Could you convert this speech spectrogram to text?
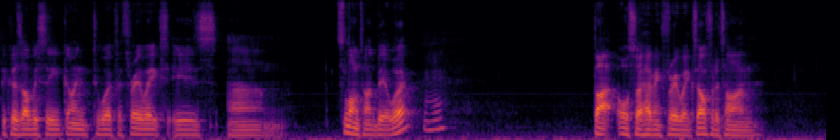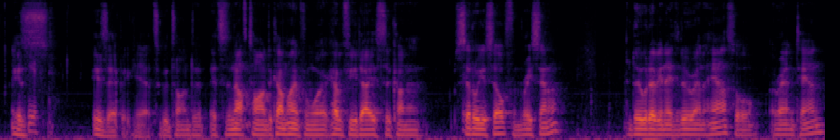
because obviously going to work for three weeks is um, it's a long time to be at work. But also having three weeks off at a time is Gift. Is epic. Yeah, it's a good time to. It's enough time to come home from work, have a few days to kind of settle yourself and recenter, and do whatever you need to do around the house or around town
